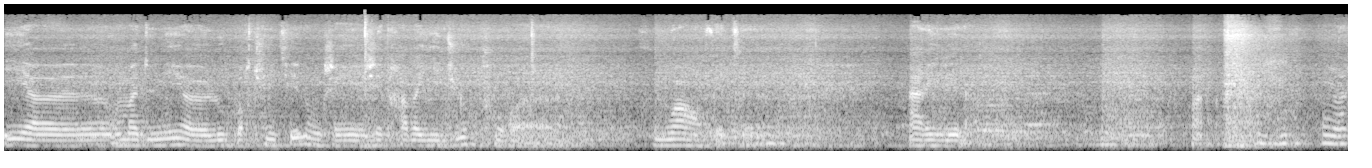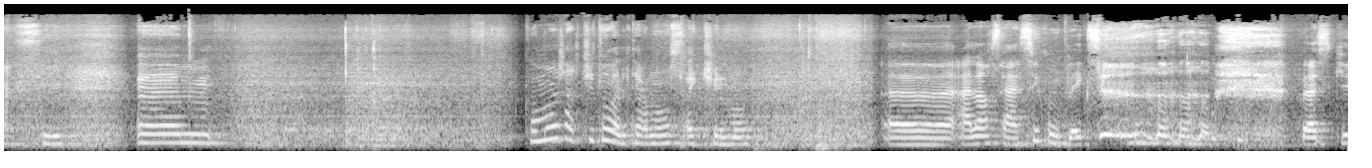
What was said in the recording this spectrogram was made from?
Et euh, on m'a donné euh, l'opportunité, donc j'ai travaillé dur pour pouvoir en fait arriver là. Merci. comment gères-tu ton alternance actuellement? Alors c'est assez complexe parce que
